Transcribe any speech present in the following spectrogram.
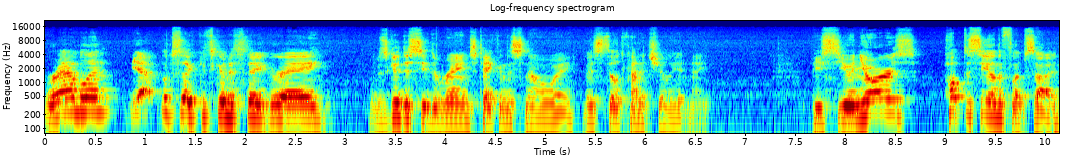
Rambling. Yeah, looks like it's going to stay gray. It was good to see the rain's taking the snow away, but it's still kind of chilly at night. Peace to you and yours. Hope to see you on the flip side.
